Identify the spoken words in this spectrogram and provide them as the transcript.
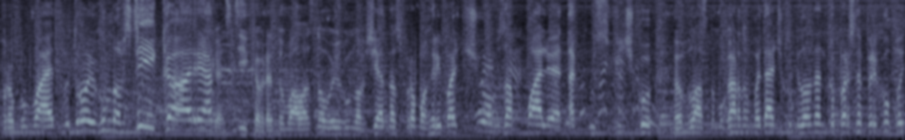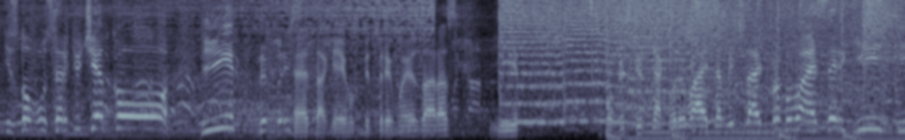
Пробуває Дмитро Ігумнов. Стійка! Ряд... Стійка врятувала знову Ігумнов. Ще одна спроба. Грибачов запалює таку свічку в власному гарному майданчику. Білоненко перш на перехопленні. Знову Сердюченко. І не перес- Е, Так, я його підтримую зараз. І Поки Скрипняк виривається, відчинають, пробиває Сергій і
